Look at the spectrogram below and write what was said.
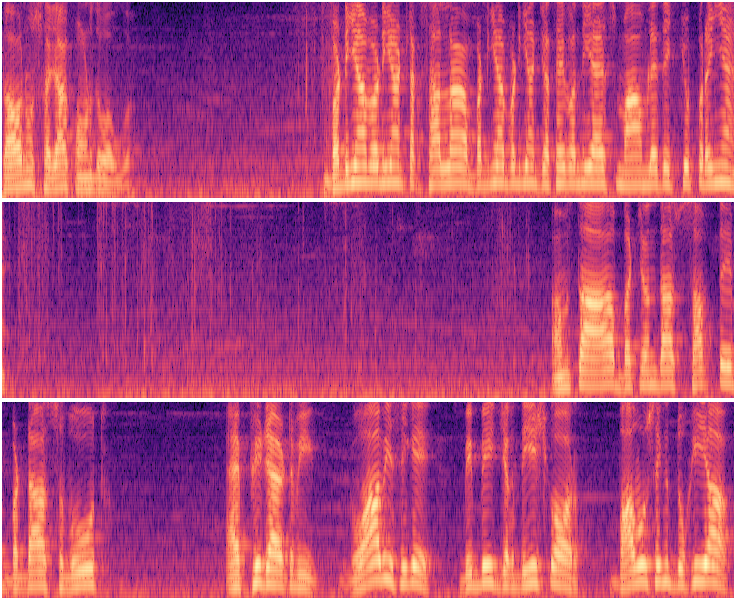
ਤਾਂ ਉਹਨੂੰ ਸਜ਼ਾ ਕੌਣ ਦਵਾਊਗਾ? ਵੱਡੀਆਂ ਵੱਡੀਆਂ ਟਕਸਾਲਾਂ ਵੱਡੀਆਂ ਵੱਡੀਆਂ ਜਥੇਬੰਦੀਆਂ ਇਸ ਮਾਮਲੇ ਤੇ ਚੁੱਪ ਰਹੀਆਂ। ਅਮਿਤਾਭ ਬਚਨ ਦਾ ਸਭ ਤੋਂ ਵੱਡਾ ਸਬੂਤ ਐਫੀਡੈਵਿਟ ਵੀ, ਗਵਾਹ ਵੀ ਸੀਗੇ। ਬੀਬੀ ਜਗਦੀਸ਼ ਕੌਰ, ਬਾਬੂ ਸਿੰਘ ਦੁਖੀਆ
